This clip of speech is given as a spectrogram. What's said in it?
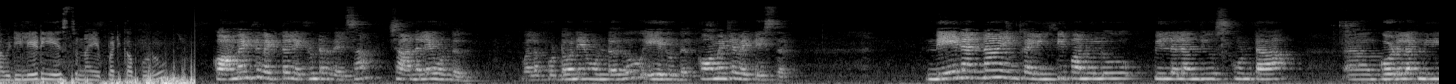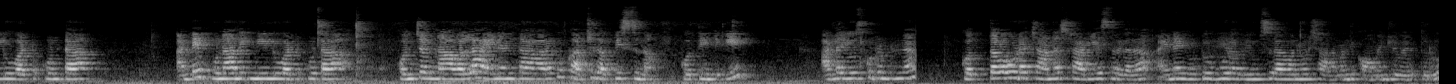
అవి డిలీట్ చేస్తున్నా ఎప్పటికప్పుడు. కామెంట్లు పెట్టాలి ఎట్లుంటారు తెలుసా? ఛానలే ఉండదు. వాళ్ళ ఫోటోనే ఉండదు ఏది ఉండదు. కామెంట్లే పెట్టేస్తారు. నేనన్నా ఇంకా ఇంటి పనులు పిల్లలను చూసుకుంటా గోడలకు నీళ్ళు పట్టుకుంటా అంటే పునాదికి నీళ్ళు పట్టుకుంటా కొంచెం నా వల్ల అయినంత వరకు ఖర్చు తప్పిస్తున్నా కొత్త ఇంటికి అట్లా చూసుకుంటుంటున్నా. కొత్తగా కూడా ఛానల్ స్టార్ట్ చేస్తారు కదా అయినా యూట్యూబ్ కూడా వ్యూస్ రావని కూడా చాలా మంది కామెంట్లు పెడుతురు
